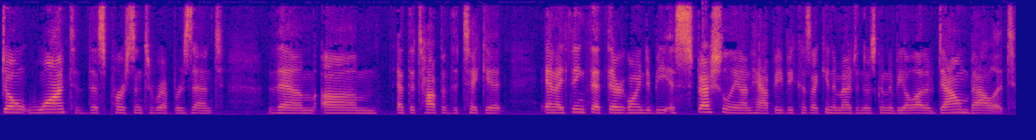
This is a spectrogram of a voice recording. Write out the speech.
don't want this person to represent them um, at the top of the ticket. And I think that they're going to be especially unhappy because I can imagine there's going to be a lot of down ballot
